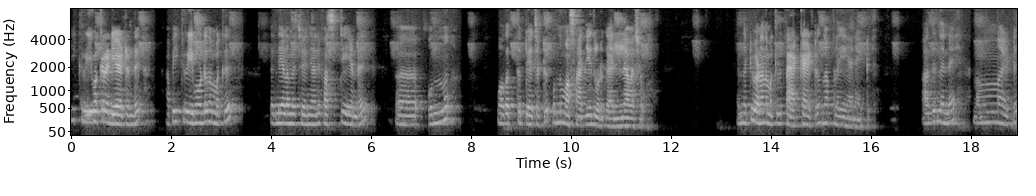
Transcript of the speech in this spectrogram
ഈ ക്രീമൊക്കെ റെഡി ആയിട്ടുണ്ട്. അപ്പോൾ ഈ ക്രീം കൊണ്ട് നമുക്ക് എന്ത് ചെയ്യണമെന്ന് വെച്ച് കഴിഞ്ഞാൽ ഫസ്റ്റ് ചെയ്യേണ്ടത് ഒന്ന് മുഖത്ത് വെച്ചിട്ട് ഒന്ന് മസാജ് ചെയ്ത് കൊടുക്കുക എല്ലാ വശവും. എന്നിട്ട് വേണം നമുക്കിത് പാക്കായിട്ട് ഒന്ന് അപ്ലൈ ചെയ്യാനായിട്ട്. ആദ്യം തന്നെ നന്നായിട്ട്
